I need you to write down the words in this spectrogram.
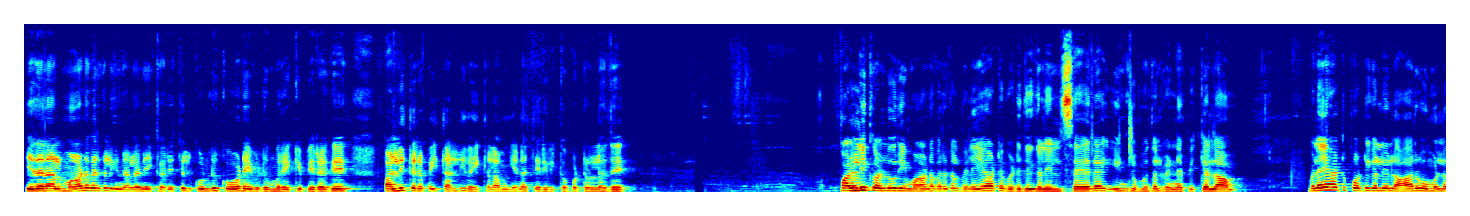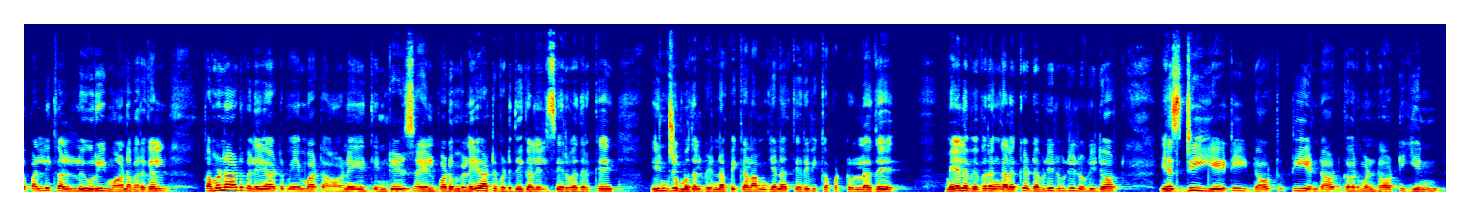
இதனால் மாணவர்களின் நலனை கருத்தில் கொண்டு கோடை விடுமுறைக்கு பிறகு பள்ளி திறப்பை தள்ளி வைக்கலாம் என தெரிவிக்கப்பட்டுள்ளது. பள்ளி கல்லூரி மாணவர்கள் விளையாட்டு விடுதிகளில் சேர இன்று முதல் விண்ணப்பிக்கலாம். விளையாட்டுப் போட்டிகளில் ஆர்வமுள்ள பள்ளி கல்லூரி மாணவர்கள் தமிழ்நாடு விளையாட்டு மேம்பாட்டு ஆணையத்தின் கீழ் செயல்படும் விளையாட்டு விடுதிகளில் சேர்வதற்கு இன்று முதல் விண்ணப்பிக்கலாம் என தெரிவிக்கப்பட்டுள்ளது. மேலும் விவரங்களுக்கு W W W dot S T A T dot T N dot government dot in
